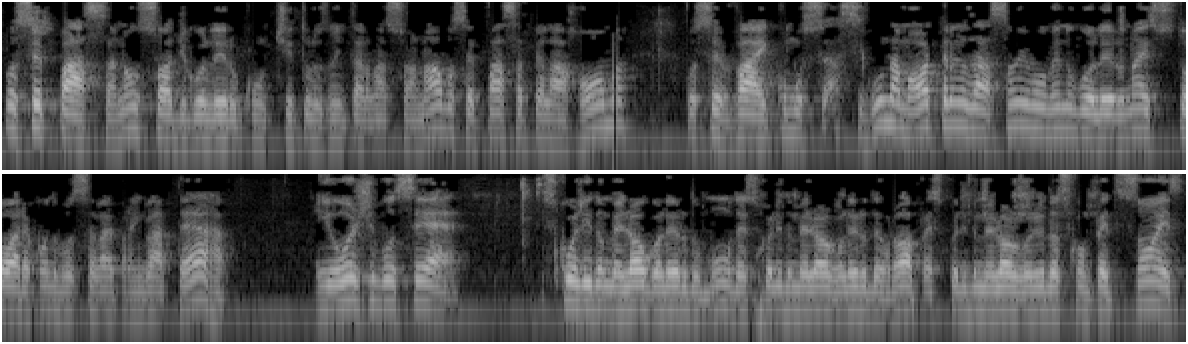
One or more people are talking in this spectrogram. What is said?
você passa não só de goleiro com títulos no Internacional, você passa pela Roma, você vai como a segunda maior transação envolvendo goleiro na história quando você vai para a Inglaterra, e hoje você é escolhido o melhor goleiro do mundo, é escolhido o melhor goleiro da Europa, é escolhido o melhor goleiro das competições,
